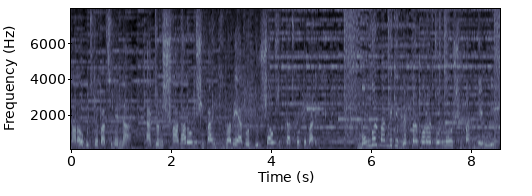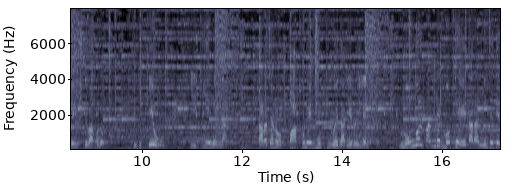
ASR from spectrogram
তারাও বুঝতে পারছিলেন না, একজন সাধারণ সিপাহী কীভাবে এত দুঃসাহসিক কাজ করতে পারে। মঙ্গল পাণ্ডেকে গ্রেফতার করার জন্য সিপাহীদের নির্দেশ দেওয়া হলো, কিন্তু কেউ এগিয়ে এলেন না। তারা যেন পাথরের মূর্তি হয়ে দাঁড়িয়ে রইলেন। মঙ্গল পাণ্ডের মধ্যে তারা নিজেদের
